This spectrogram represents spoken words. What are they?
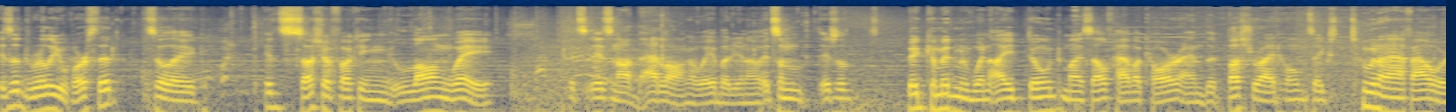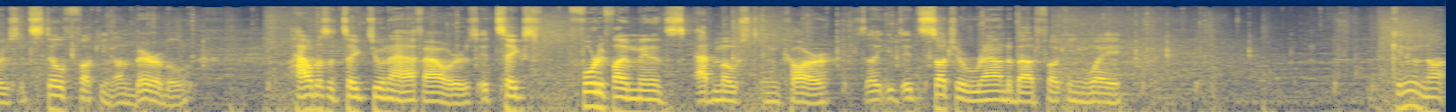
is it really worth it? So like, it's such a fucking long way. It's it's not that long away, but you know, it's a it's a big commitment when I don't myself have a car and the bus ride home takes two and a half hours. It's still fucking unbearable. How does it take two and a half hours? It takes 45 minutes at most in car. It's like it, it's such a roundabout fucking way. Can you not?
